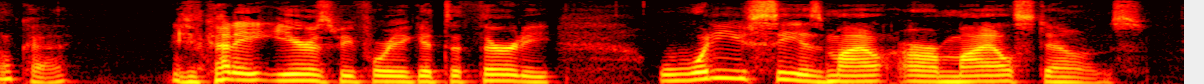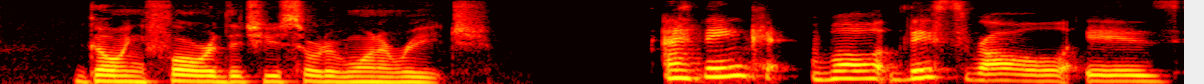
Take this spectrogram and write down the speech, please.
Okay. You've got eight years before you get to 30. What do you see as mile, are milestones going forward that you sort of want to reach? I think, well, this role is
